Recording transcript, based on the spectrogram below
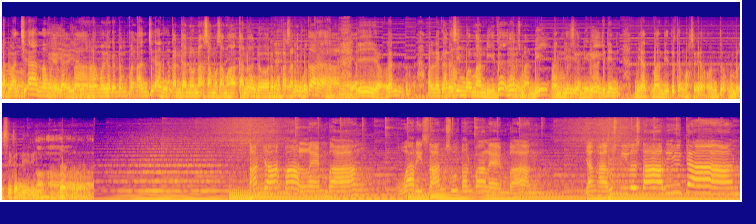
ada ancian namanya Iya, kan. iya, iya. Nah, namanya ke tempat ancian kan. Bukan karena nak sama-sama karena ada rebukasannya bukan. Iya. iya. Kan. Oleh Tapi karena simbol mandi itu harus mandi, mandi. membersihkan diri. Nah, jadi ni- niat mandi itu kan maksudnya untuk membersihkan diri. Oh, Nah, Tanjak Palembang Warisan Sultan Palembang Yang harus dilestarikan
